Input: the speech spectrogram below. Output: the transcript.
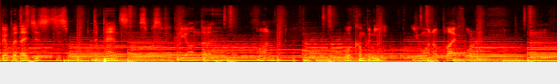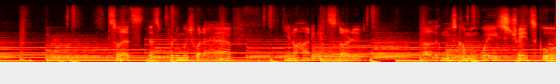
But, but that just, just depends specifically on the on what company you want to apply for. So that's that's pretty much what i have. You know how to get started. Uh, the most common ways trade school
